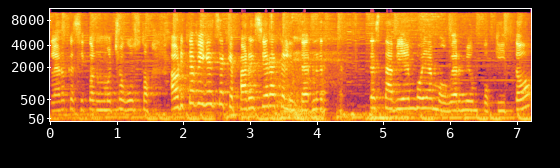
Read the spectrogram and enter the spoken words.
Claro que sí, con mucho gusto. Ahorita fíjense que pareciera que el internet está bien, voy a moverme un poquito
